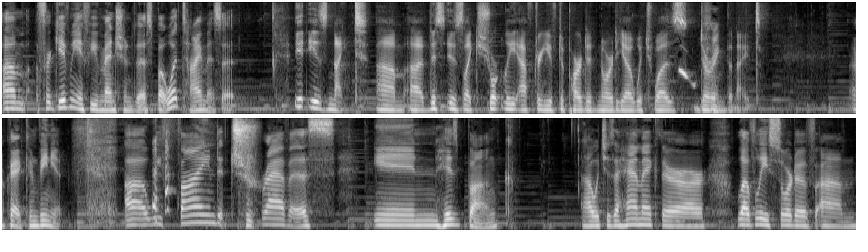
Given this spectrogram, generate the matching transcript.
Um, forgive me if you mentioned this, but what time is it? It is night. Um, uh, this is like shortly after you've departed Nordia, which was during the night. Okay, convenient. Uh, we find Travis in his bunk, uh, which is a hammock. There are lovely sort of um,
